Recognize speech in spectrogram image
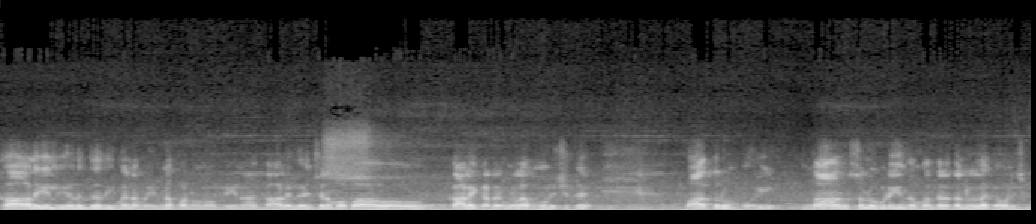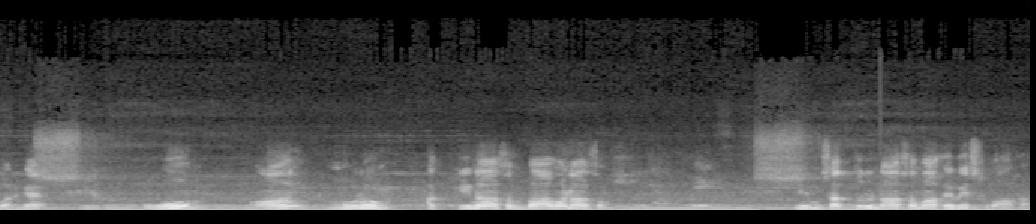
காலையில் எழுந்ததையுமே நம்ம என்ன பண்ணணும் அப்படின்னா காலையில் எழுந்துச்சு நம்ம பா- காலை கடன்கள்லாம் முடிச்சுட்டு பாத்ரூம் போய் நான் சொல்லக்கூடிய இந்த மந்திரத்தை நல்லா கவனிச்சு பாருங்க. ஓம் ஆங் முரோங் அக்கிநாசம் பாவநாசம். என் சத்ரு நாசமாகவே சுவாகா.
